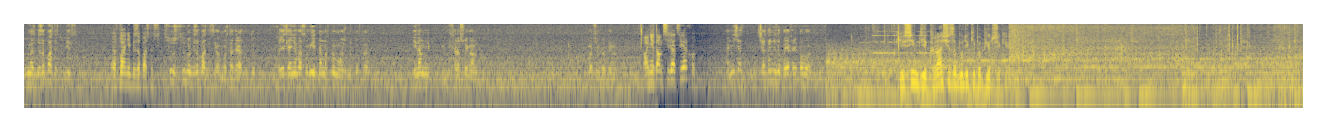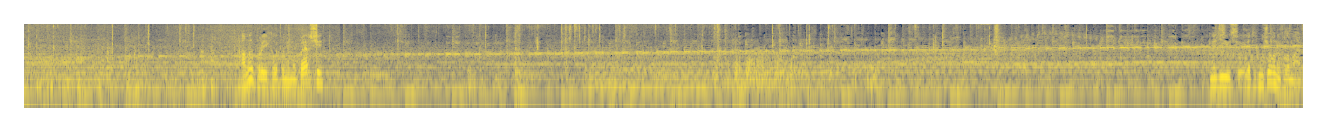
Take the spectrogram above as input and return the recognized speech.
У нас безопасность тут есть. В плане безопасности. Служ- Служба безопасности может отряду тут. Что если они вас увидят на мосту, может быть просто и нам не- нехорошо, и вам. Вот в чем проблема. Они там сидят сверху? Они сейчас, сейчас на низу поехали по воду. Q7 діє краще за будь-які папірчики. А ми проїхали по ньому перші. Надіюсь, я тут нічого не поламаю.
